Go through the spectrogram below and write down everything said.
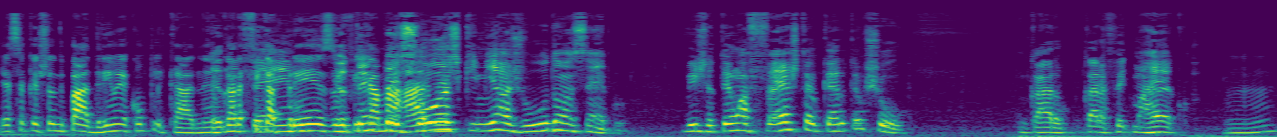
E essa questão de padrinho é complicado, né? Eu o cara não fica tenho- preso, Eu fica tenho amarrado. pessoas né? que me ajudam, exemplo. Bicho, eu tenho uma festa, eu quero teu show. Um cara, um cara feito marreco. Uhum.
